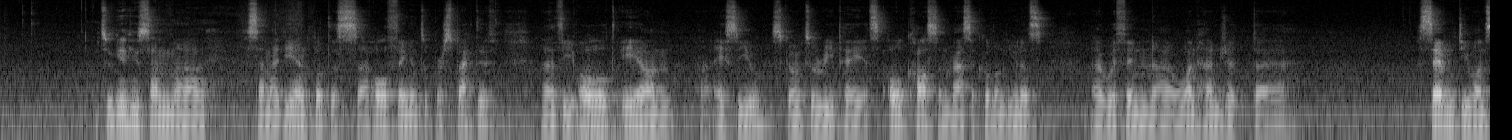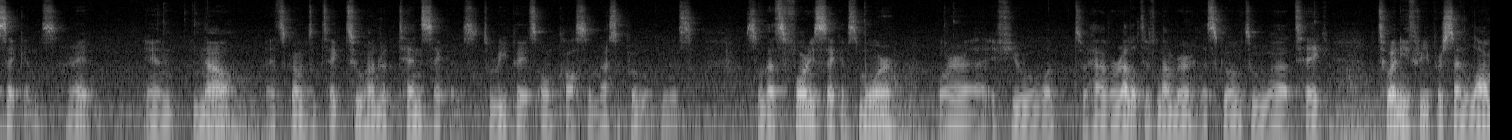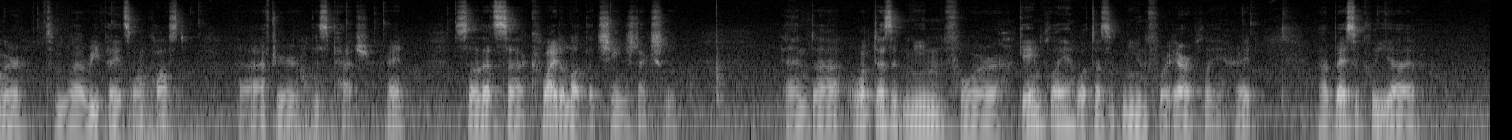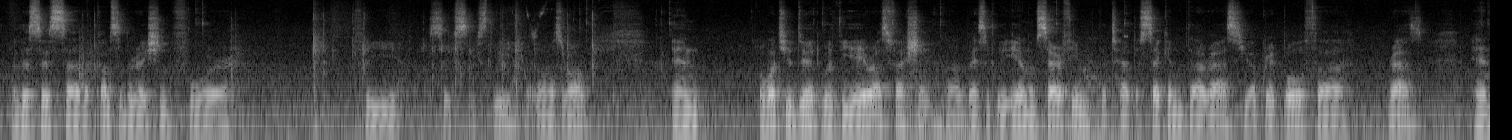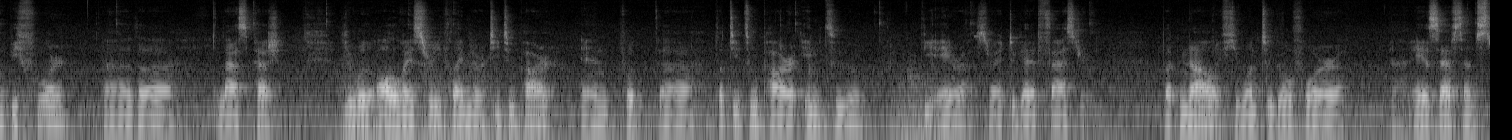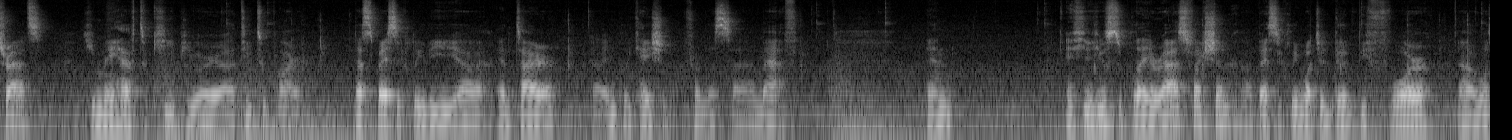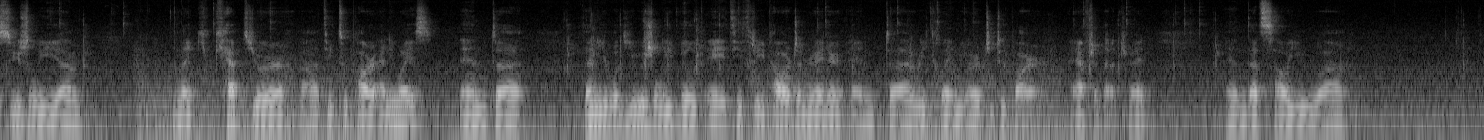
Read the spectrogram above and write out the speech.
to give you some uh, some idea and put this uh, whole thing into perspective, uh, the old Aeon uh, ACU is going to repay its old cost in mass equivalent units uh, within uh, 171 seconds, right? And now it's going to take 210 seconds to repay its own cost in mass equivalent units. So that's 40 seconds more, or uh, if you want to have a relative number, that's going to uh, take 23% longer to uh, repay its own cost uh, after this patch, right? So that's uh, quite a lot that changed actually. And uh, what does it mean for gameplay? What does it mean for airplay, right? basically, this is the consideration for 3663, that one was wrong. And what you did with the ARAS faction, uh, basically Aeon and Seraphim that had the second uh, RAS, you upgrade both uh, RAS, and before uh, the last patch, you will always reclaim your T2 power and put uh, the T2 power into the ARAS, right, to get it faster. But now, if you want to go for uh, ASFs and strats, you may have to keep your T2 power. That's basically the entire uh, implication from this uh, math. And if you used to play RAS faction, uh, basically what you did before was usually um, like you kept your T2 power anyways, and then you would usually build a T3 power generator and uh, reclaim your T2 power after that, right? And that's how you uh,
